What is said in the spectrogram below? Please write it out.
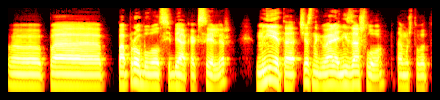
э, по, попробовал себя как селлер. Мне это, честно говоря, не зашло, потому что вот,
